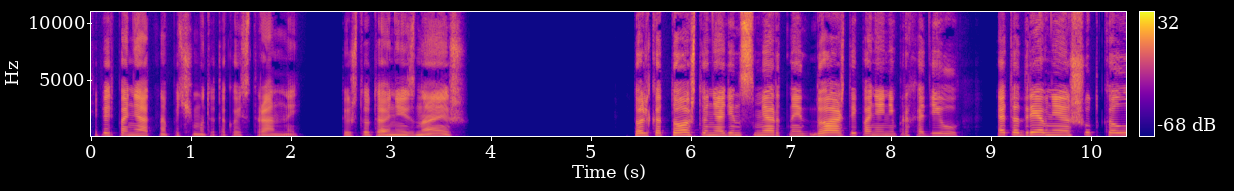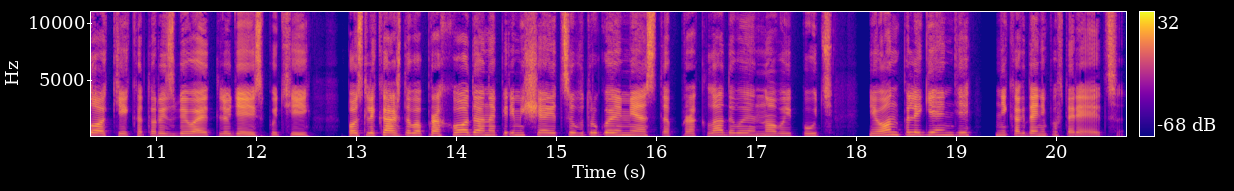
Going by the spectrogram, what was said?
«Теперь понятно, почему ты такой странный». «Ты что-то о ней знаешь?» «Только то, что ни один смертный дважды по ней не проходил. Это древняя шутка Локи, который сбивает людей с пути. После каждого прохода она перемещается в другое место, прокладывая новый путь. И он, по легенде, никогда не повторяется.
